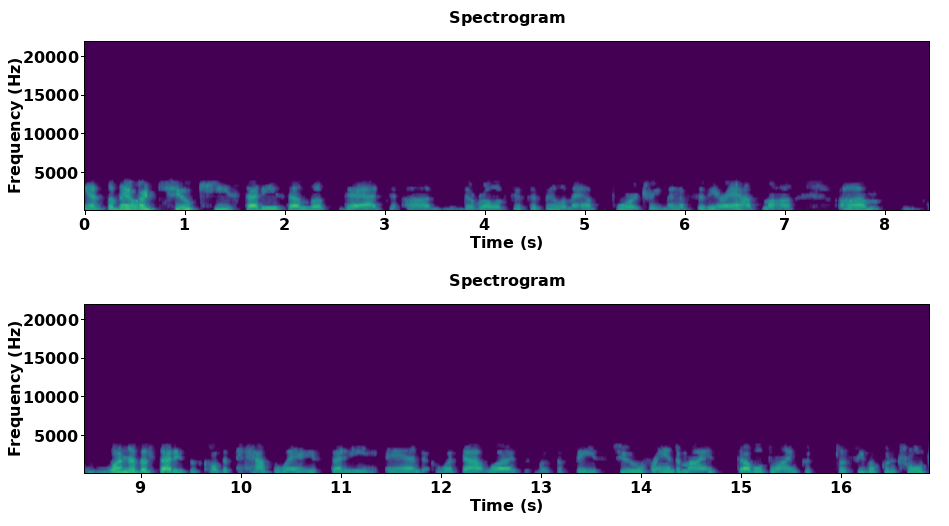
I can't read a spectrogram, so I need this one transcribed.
Yeah, so there were two key studies that looked at uh, the role of tezepelumab for treatment of severe asthma. Um, one of the studies is called the Pathway study, and what that was was a phase two randomized double-blind placebo-controlled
